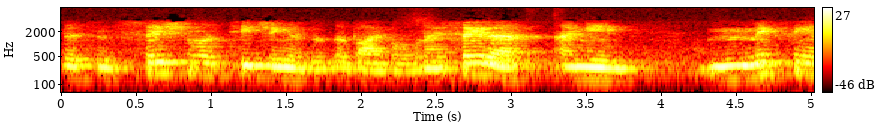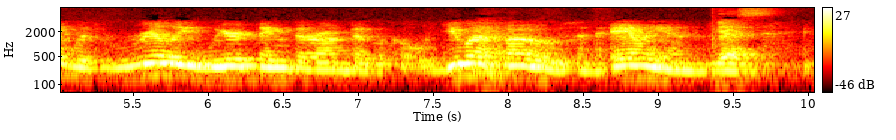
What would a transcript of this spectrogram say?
the sensationalist teaching of the Bible. When I say that, I mean mixing it with really weird things that are unbiblical. UFOs and aliens. Yes. And,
